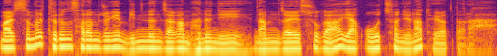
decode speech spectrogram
말씀을 들은 사람 중에 믿는 자가 많으니 남자의 수가 약 5천이나 되었더라.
